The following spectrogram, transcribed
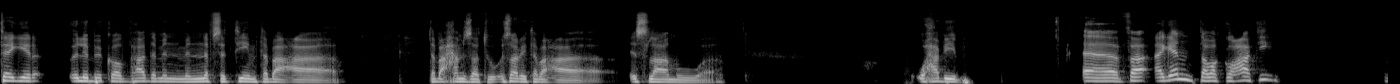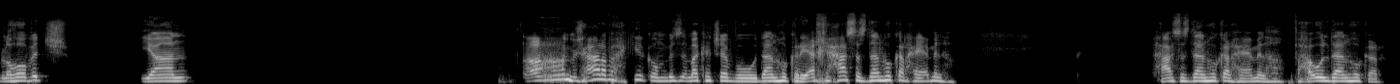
تاجر اوليبيكوف هذا من من نفس ال team تبع تبع حمزة sorry تبع إسلام و وحبيب. آه فاجن توقعاتي بلوهوفيتش يان. آه مش عارف أحكي لكم بس ماكاتشيف ودان هوكر. يا أخي حاسس دان هوكر حيعملها. حاسس دان هوكر حيعملها. فحقول دان هوكر.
